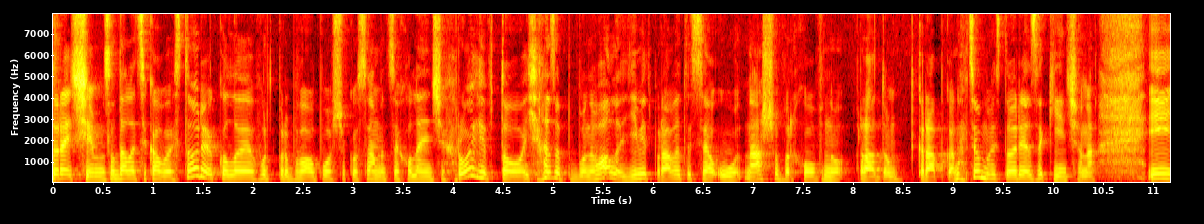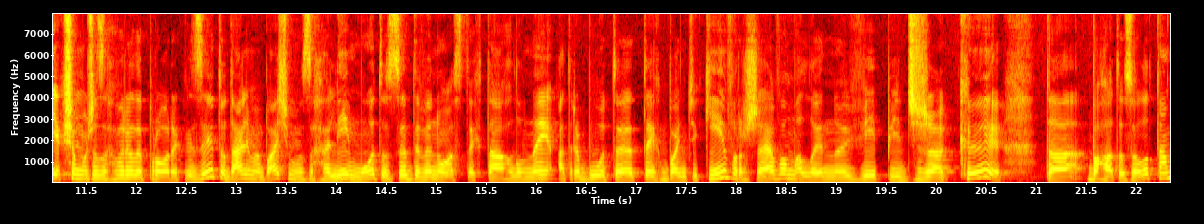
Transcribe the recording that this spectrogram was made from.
До речі, згадала цікаву історію, коли гурт перебував пошуку саме цих оленячих рогів, то я запропонувала їм відправитися у нашу Верховну Раду. Крапка на цьому історія закінчена. І якщо ми вже заговорили про реквізит, то далі ми бачимо взагалі моду з 90-х. Та головний атрибут тих бандюків рожево-малинові піджаки. Та багато золота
